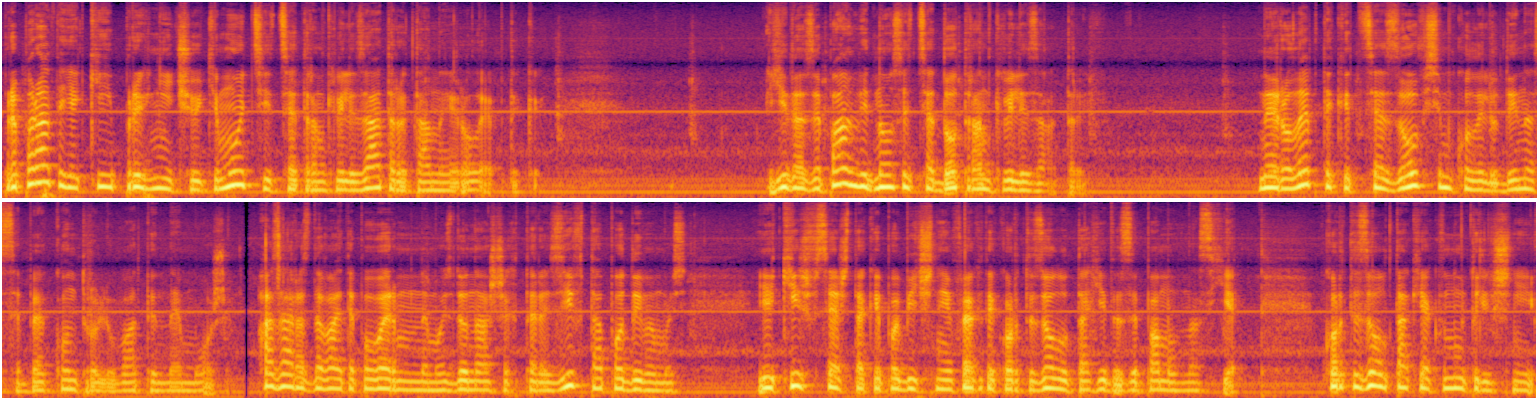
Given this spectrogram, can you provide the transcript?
Препарати, які пригнічують емоції, це транквілізатори та нейролептики. Гідазепам відноситься до транквілізаторів. Нейролептики це зовсім коли людина себе контролювати не може. А зараз давайте повернемось до наших терезів та подивимось, які ж все ж таки побічні ефекти кортизолу та гідазепаму в нас є. Кортизол, так як внутрішній,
